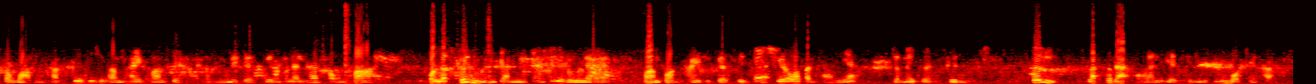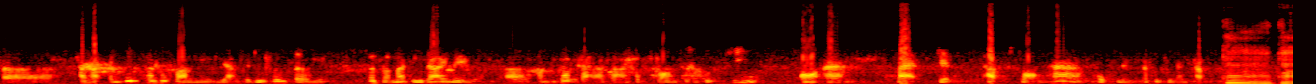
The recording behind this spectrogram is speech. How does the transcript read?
ดระวังครับเพื่อที่จะทำให้ความเสียหายแบบนี้ไม่เกิดขึ้นเพราะฉะนั้นถ้าสองฝ่าย คนละครึ่งเหมือนกันในการที่จะดูแลความปลอดภัยที่เกิดขึ้นเชื่อว่าปัญหาเนี้ยจะไม่เกิดขึ้น ซึ่งลักษณะของรายละเอียดคดีทั้งหมดนะครับถ้าหากท่านผู้ท่านผู้ฟังเนี่ยอยากจะดูเพิ่มเติมเนี่ยท่านสามารถดูได้ในเอ่อคำพิพากษาศาลปกครองสูงสุดที่ ออ่าง87ทับ2561นะคุณสุนันท์ครับ ค่ะค่ะ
